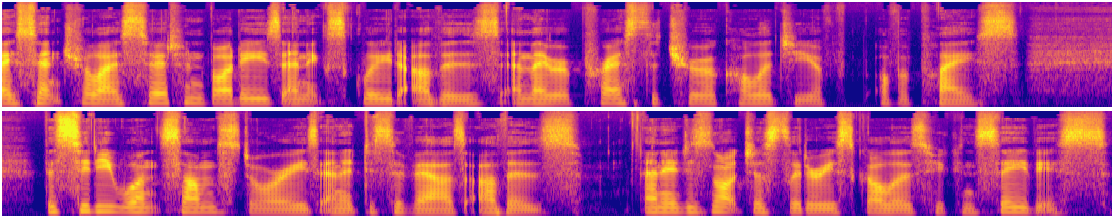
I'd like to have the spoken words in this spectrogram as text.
They centralise certain bodies and exclude others, and they repress the true ecology of, of a place. The city wants some stories and it disavows others. And it is not just literary scholars who can see this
